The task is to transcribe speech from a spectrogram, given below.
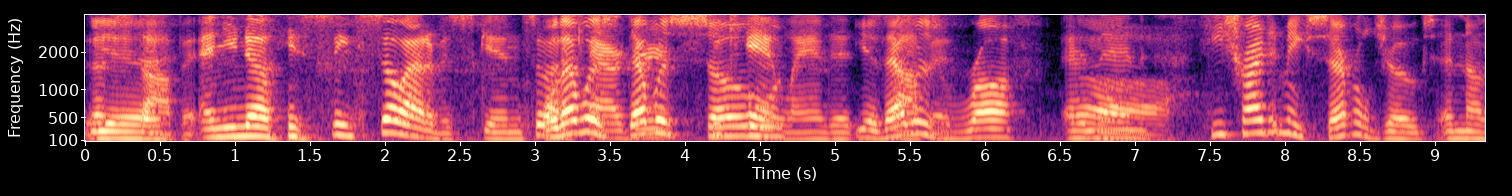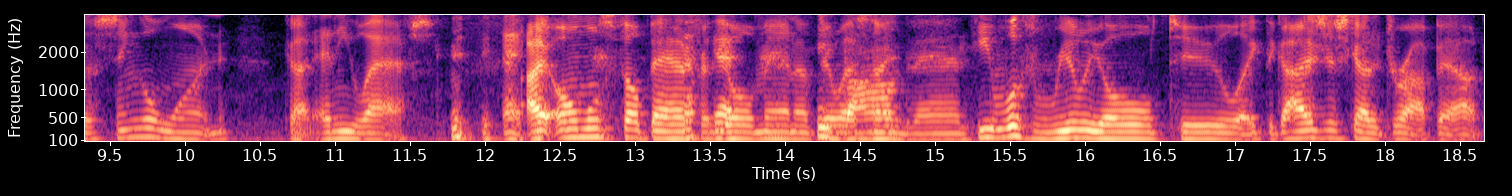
Let's Yeah. stop it. And you know he's he's so out of his skin. So well, out that of was character. that was so. he can't land it. Yeah, Stop that was it. rough. And then Oh. he tried to make several jokes, and not a single one got any laughs. I almost felt bad for the old man up He there last bombed, night. man. He looked really old too. Like the guy's just got to drop out.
